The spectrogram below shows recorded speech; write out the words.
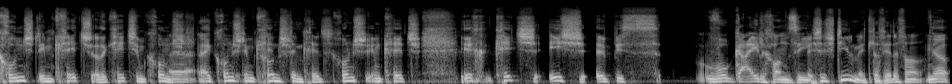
Kunst im Kitsch oder Kitsch im Kunst. Ja. Nein, Kunst im Kitsch. Kunst im Kitsch. Kunst im Kitsch. Ich, Kitsch ist etwas, wo geil kann sein. Das ist ein Stilmittel, auf jeden Fall. Ja,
